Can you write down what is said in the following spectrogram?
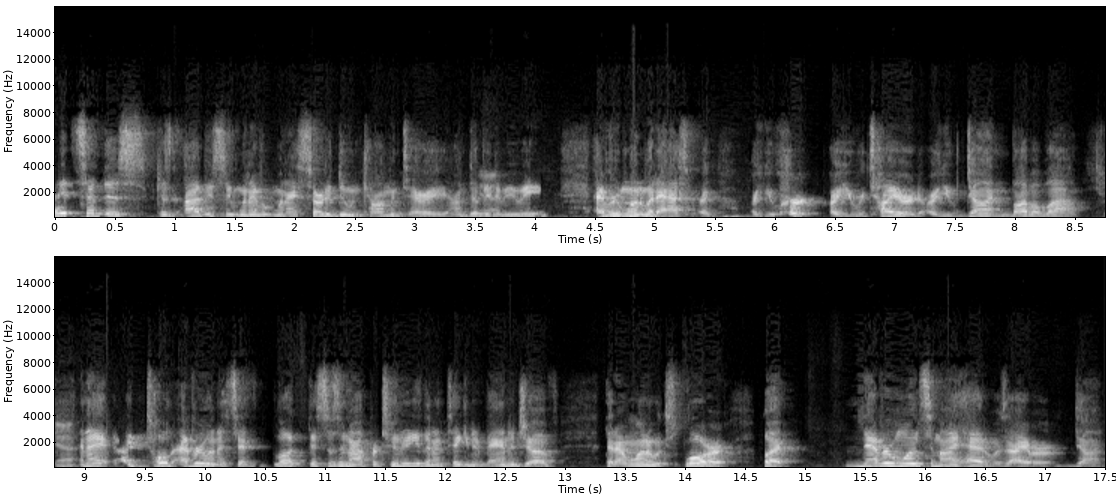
I had said this because obviously whenever when i started doing commentary on wwe yeah. everyone would ask like are you hurt are you retired are you done blah blah blah yeah. and I, I told everyone i said look this is an opportunity that i'm taking advantage of that i want to explore but never once in my head was i ever done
